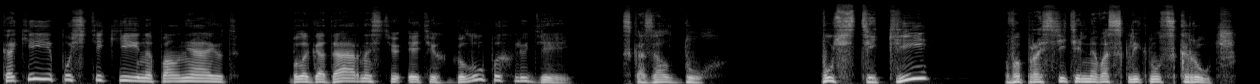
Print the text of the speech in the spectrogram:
Какие пустяки наполняют благодарностью этих глупых людей, — сказал дух. «Пустяки?» — вопросительно воскликнул Скрудж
